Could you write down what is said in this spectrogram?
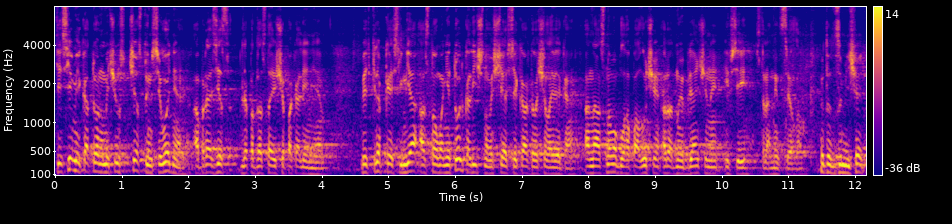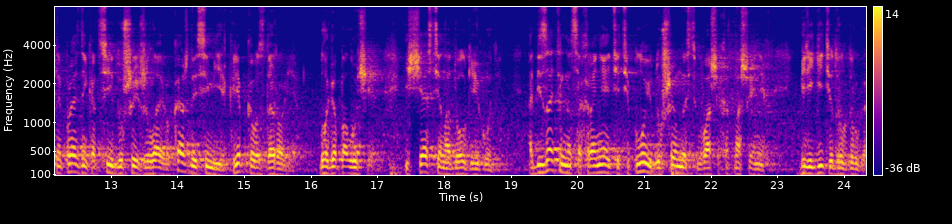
Те семьи, которые мы чествуем сегодня, образец для подрастающего поколения. Ведь крепкая семья – основа не только личного счастья каждого человека, она основа благополучия родной Брянщины и всей страны в целом. Этот замечательный праздник от всей души желаю каждой семье крепкого здоровья, благополучия и счастья на долгие годы. Обязательно сохраняйте тепло и душевность в ваших отношениях. Берегите друг друга.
